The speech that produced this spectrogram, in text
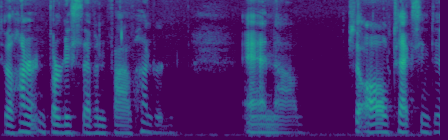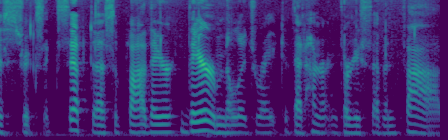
to 137,500. And um, so all taxing districts except us apply their, their millage rate to that 137.5,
